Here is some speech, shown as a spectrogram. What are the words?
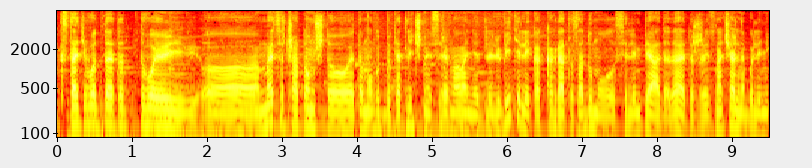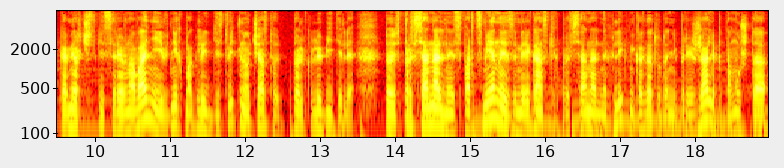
кстати, вот этот твой э, месседж о том, что это могут быть отличные соревнования для любителей, как когда-то задумывалась Олимпиада, да, это же изначально были некоммерческие соревнования, и в них могли действительно участвовать только любители. То есть профессиональные спортсмены из американских профессиональных лиг никогда туда не приезжали, потому что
